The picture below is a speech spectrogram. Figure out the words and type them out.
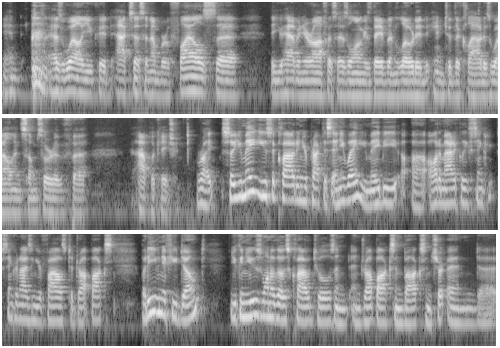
And as well, you could access a number of files. Uh, that you have in your office as long as they've been loaded into the cloud as well in some sort of uh, application. Right. So you may use the cloud in your practice anyway. You may be uh, automatically synch- synchronizing your files to Dropbox. But even if you don't, you can use one of those cloud tools and, and Dropbox and Box and, and uh,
